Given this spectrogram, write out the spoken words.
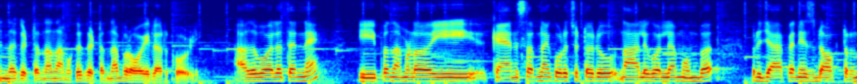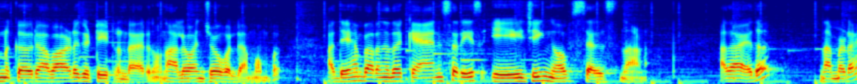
ഇന്ന് കിട്ടുന്ന നമുക്ക് കിട്ടുന്ന ബ്രോയിലർ കോഴി. അതുപോലെ തന്നെ ഈ ഇപ്പോൾ നമ്മൾ ഈ ക്യാൻസറിനെ കുറിച്ചിട്ടൊരു നാല് കൊല്ലം മുമ്പ് ഒരു ജാപ്പനീസ് ഡോക്ടറിനൊക്കെ ഒരു അവാർഡ് കിട്ടിയിട്ടുണ്ടായിരുന്നു നാലോ അഞ്ചോ കൊല്ലം മുമ്പ്. അദ്ദേഹം പറഞ്ഞത് cancer is ageing of cells എന്നാണ്. അതായത് നമ്മുടെ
